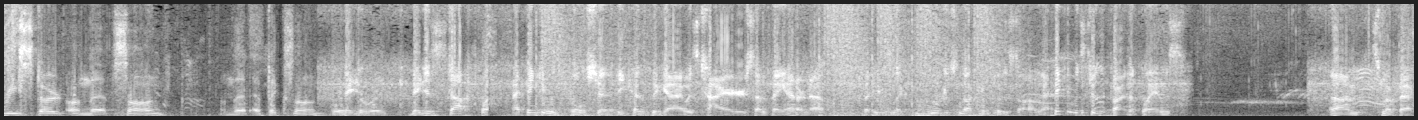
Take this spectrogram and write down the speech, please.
restart on that song? On that epic song? They They, to like... they just stopped playing. I think it was bullshit because the guy was tired or something. I don't know. But he was like, we're just not going to play the song. I think it was through the Fire and the Flames. Um, smoke back.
